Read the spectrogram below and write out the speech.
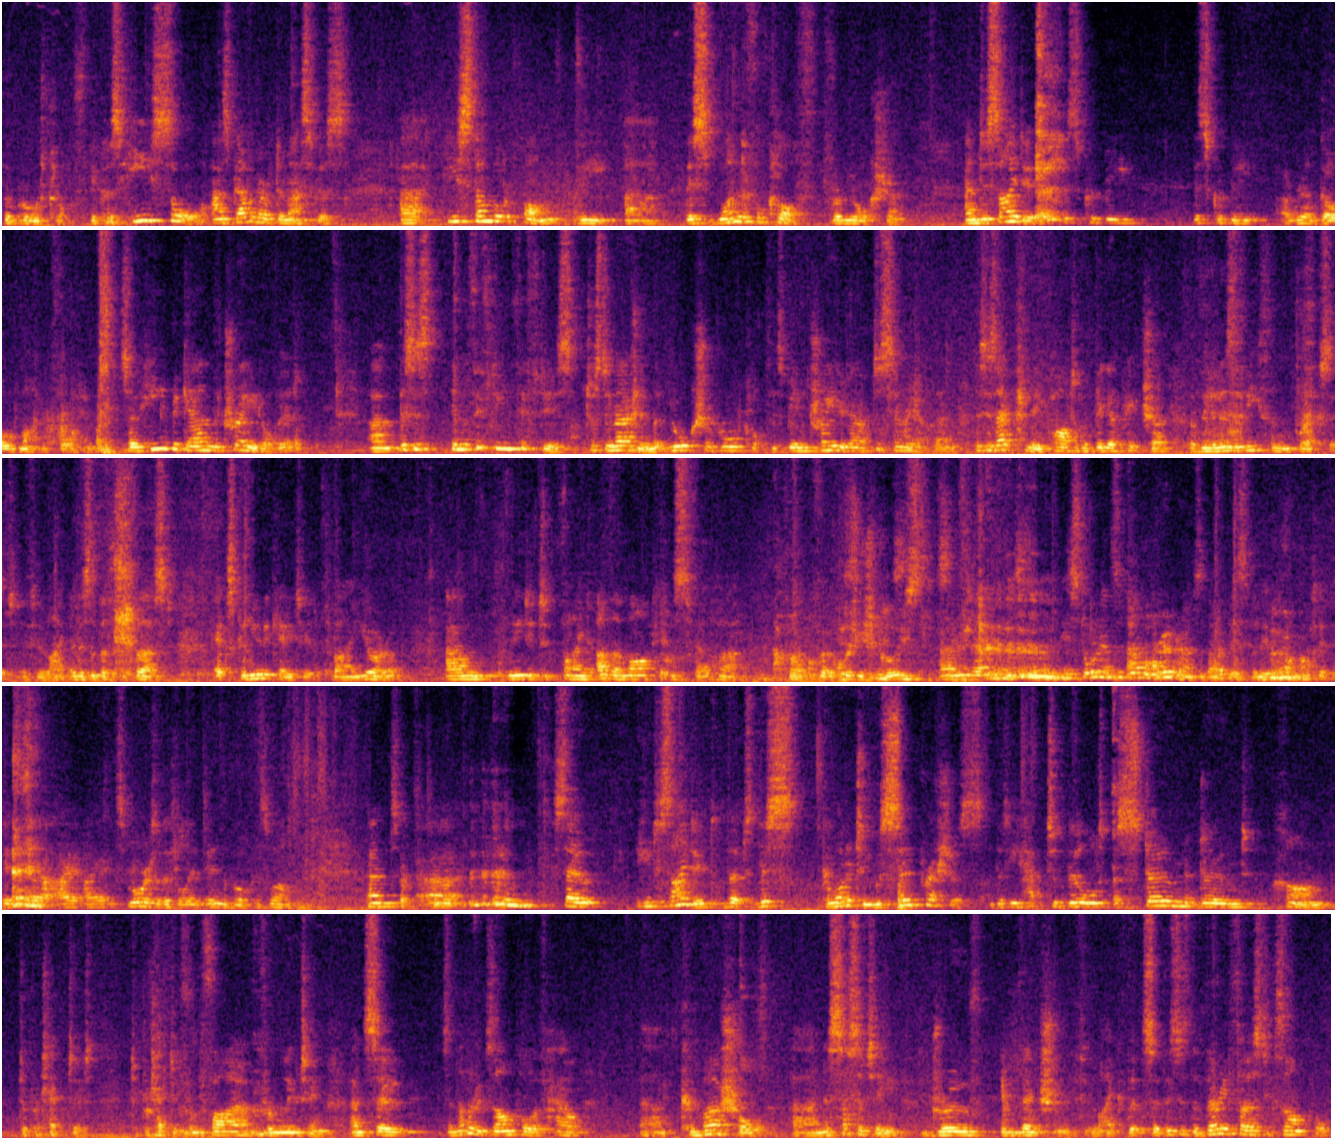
the broadcloth because he saw, as governor of Damascus, uh, he stumbled upon the, uh, this wonderful cloth from Yorkshire and decided that this could be this could be a real gold mine for him. So he began the trade of it. Um, this is in the 1550s. Just imagine that Yorkshire broadcloth is being traded out to Syria then. This is actually part of a bigger picture of the Elizabethan Brexit, if you like. Elizabeth I excommunicated by Europe um, needed to find other markets for her for, for British goods, and um, historians have done programs about this, believe it or not. It, uh, I, I, explore it a little in, in the book as well. And uh, so he decided that this commodity was so precious that he had to build a stone-domed khan to protect it, to protect it from fire, from looting. And so it's another example of how um, commercial uh, necessity drove invention, if you like. But, so this is the very first example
